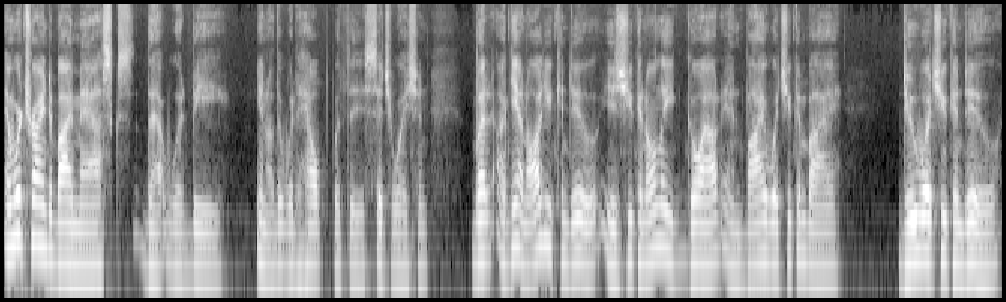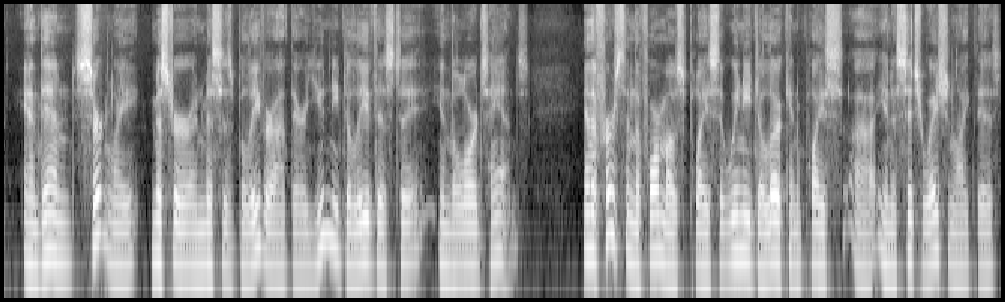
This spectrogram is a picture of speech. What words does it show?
And we're trying to buy masks that would be, you know, that would help with the situation. But again, all you can do is you can only go out and buy what you can buy, do what you can do, and then certainly, Mr. and Mrs. Believer out there, you need to leave this to in the Lord's hands in the first and the foremost place that we need to look in a place uh, in a situation like this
